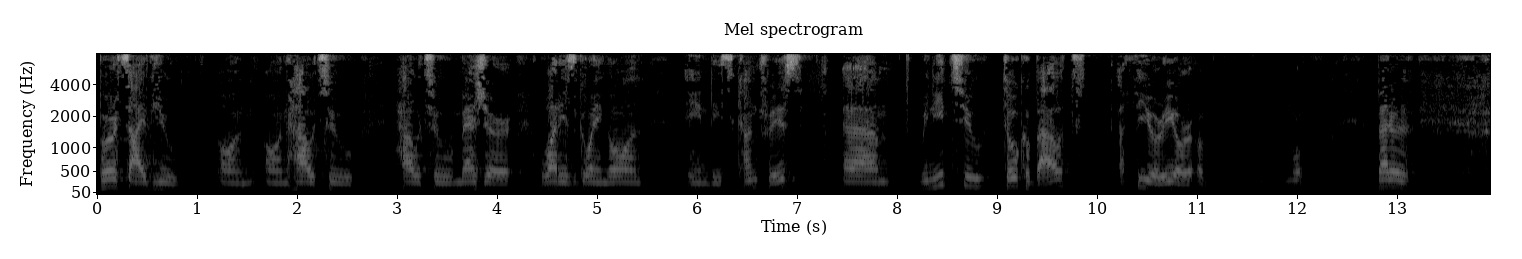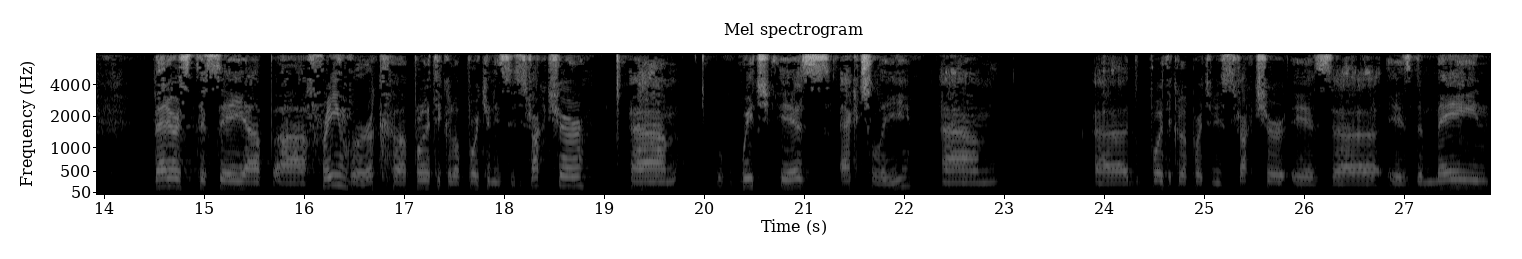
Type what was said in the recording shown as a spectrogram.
bird's eye view on on how to how to measure what is going on in these countries. Um, we need to talk about a theory or, better better to say a, a framework, a political opportunity structure, um, which is actually um, uh, the political opportunity structure is uh, is the main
